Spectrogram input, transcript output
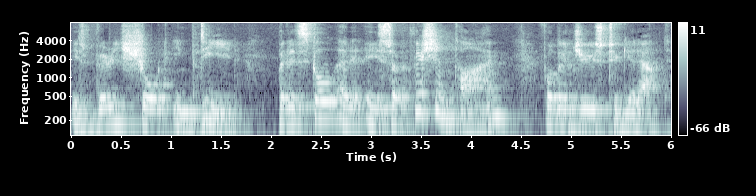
is very short indeed, but it's still a, a sufficient time for the Jews to get out.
